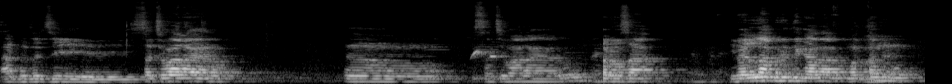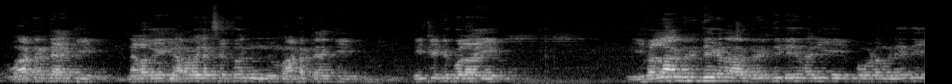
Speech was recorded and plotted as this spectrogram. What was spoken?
అటు వచ్చి సచివాలయాలు సచివాలయాలు భరోసా ఇవెల్లా అభివృద్ధి కాదా మొత్తం వాటర్ ట్యాంకి నలభై అరవై లక్షలతో వాటర్ ట్యాంకి ఇంటింటి కులాయి ఇవల్ల అభివృద్ధి కదా అభివృద్ధి లేదని పోవడం అనేది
